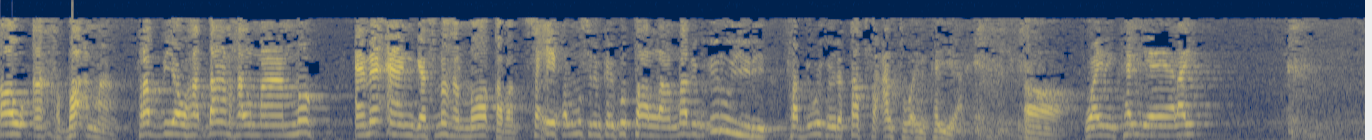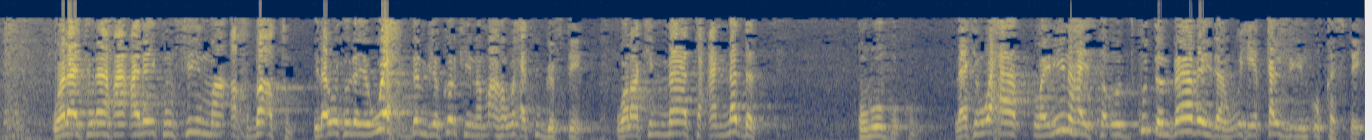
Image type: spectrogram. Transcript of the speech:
أو اخطانا ربي وهدان هل ما اما ان جسمها ناقبا صحيح المسلم كي كنت الله النبي انه يري ربي وخير قد فعلت وان كيا آه. وإن كيالي ولا تناحى عليكم فيما أخضأتم إلا وحولا يوحد دم يكركينا معها وحكو قفتين ولكن ما تعندت قلوبكم. لكن واحد لينين هاي سأود كدن إذا وحي قلبك أقفتين.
